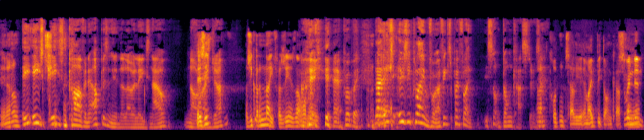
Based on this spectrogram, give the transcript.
you know, he, he's he's carving it up, isn't he, in the lower leagues now? No, Is Ranger. He? Has he got a knife? Has he? Is that one? yeah, probably. No, who's, who's, he playing for? I think he's playing for like. It's not Doncaster, is I it? I couldn't tell you. It might be Doncaster. Swindon.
